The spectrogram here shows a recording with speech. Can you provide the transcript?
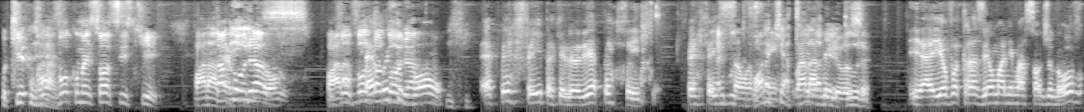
O, tio, o vovô começou a assistir. Parabéns. Tá adorando. Parabéns. O vovô é tá muito adorando. bom. É perfeito aquele ali, é perfeito. Perfeição, É fora assim, que a maravilhoso. E aí eu vou trazer uma animação de novo,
